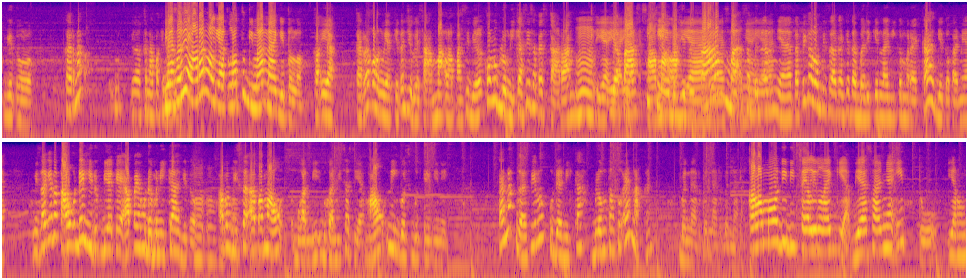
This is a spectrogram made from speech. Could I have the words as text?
gitu loh. Karena ya, kenapa kita biasanya orang ngelihat lo tuh gimana gitu loh. Kok- ya karena kalau ngeliat kita juga sama lah pasti bilang kok lu belum nikah sih sampai sekarang? Hmm iya ya iya pasti iya. kayak begitu ya, sama biasanya ya. sebenarnya. Tapi kalau misalkan kita balikin lagi ke mereka gitu kan ya misalnya kita tahu deh hidup dia kayak apa yang udah menikah gitu. Mm-mm. apa bisa apa mau bukan bi- bukan bisa sih ya mau nih gue sebut kayak gini. Enak gak sih lu udah nikah belum tentu enak kan? Benar benar benar. Kalau mau didetailin lagi ya biasanya itu yang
